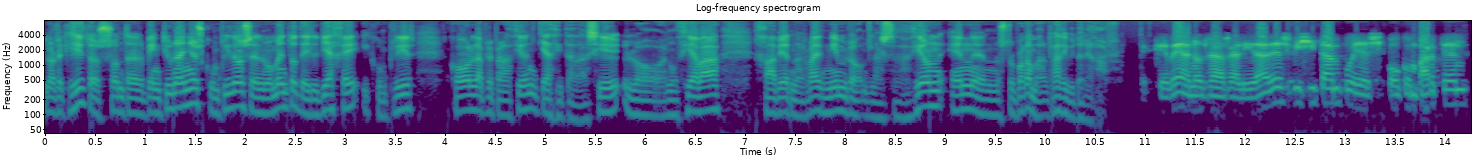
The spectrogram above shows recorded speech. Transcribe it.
Los requisitos son tener 21 años cumplidos en el momento del viaje y cumplir con la preparación ya citada. Así lo anunciaba Javier Narváez, miembro de la asociación, en, nuestro programa Radio Vitoria Que vean otras realidades, visitan pues o comparten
